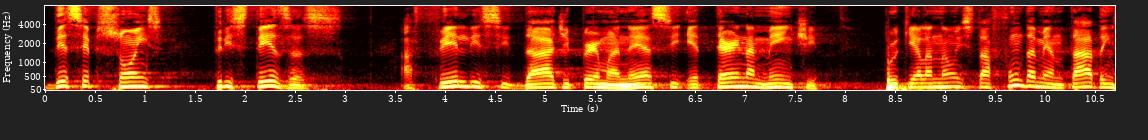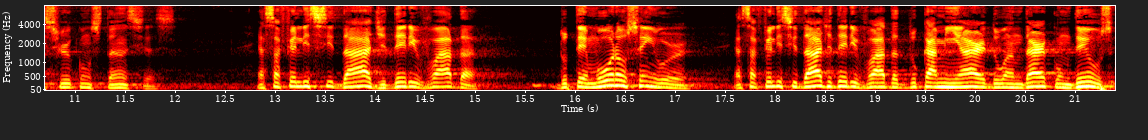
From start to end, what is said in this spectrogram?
decepções, tristezas, a felicidade permanece eternamente, porque ela não está fundamentada em circunstâncias. Essa felicidade derivada do temor ao Senhor, essa felicidade derivada do caminhar, do andar com Deus,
